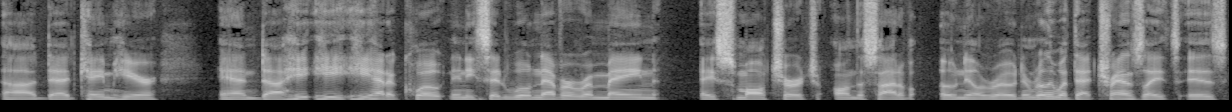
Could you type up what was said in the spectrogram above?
uh, dad, came here, and uh, he he he had a quote, and he said, "We'll never remain a small church on the side of O'Neal Road." And really, what that translates is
